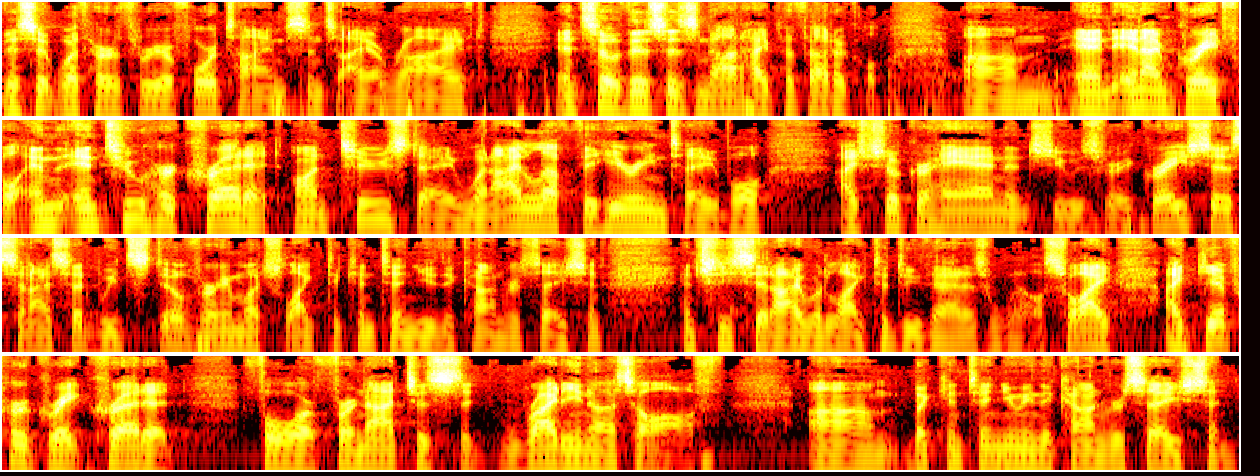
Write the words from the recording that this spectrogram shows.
visit with her three or four times since I arrived, and so this is not hypothetical. Um, and and I'm grateful. And and to her credit, on Tuesday when I left the hearing table, I shook her hand, and she was very gracious. And I said we'd still very much like to continue the conversation, and she said I would like to do that as well. So I I give her great credit for for not just writing us off, um, but continuing the conversation.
